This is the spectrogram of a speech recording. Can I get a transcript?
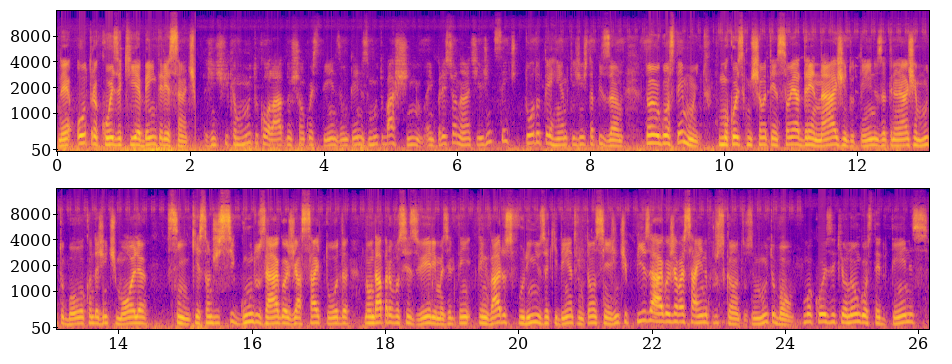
Né? Outra coisa que é bem interessante, a gente fica muito colado no chão com esse tênis, é um tênis muito baixinho, é impressionante, e a gente sente todo o terreno que a gente está pisando. Então eu gostei muito. Uma coisa que me chama atenção é a drenagem do tênis, a drenagem é muito boa, quando a gente molha, sim, questão de segundos a água já sai toda, não dá para vocês verem, mas ele tem, tem vários furinhos aqui dentro, então assim, a gente pisa, a água já vai saindo para os cantos, muito bom. Uma coisa que eu não gostei do tênis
